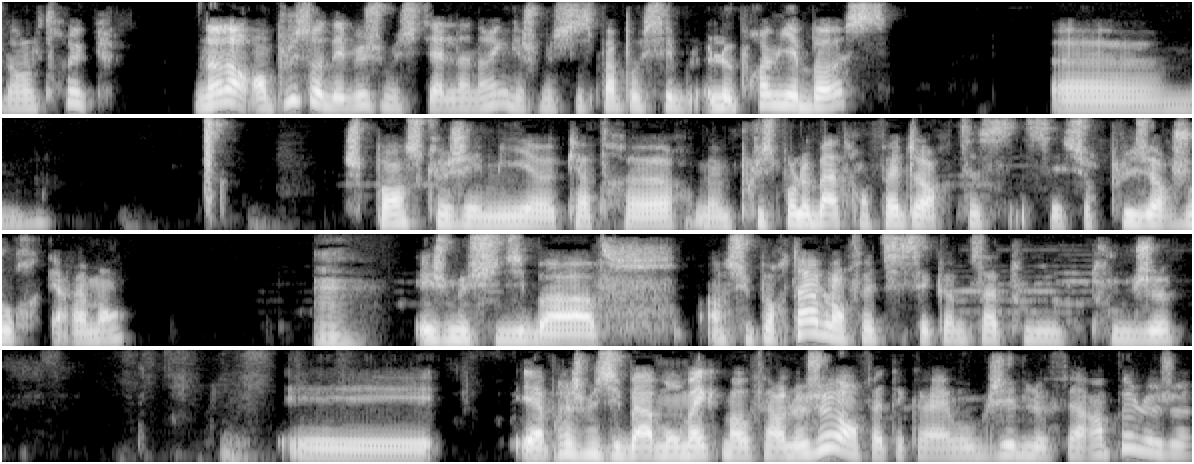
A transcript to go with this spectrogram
dans le truc. Non, non. En plus, au début, je me suis dit Elden Ring et je me suis dit c'est pas possible. Le premier boss, euh, je pense que j'ai mis 4 euh, heures, même plus pour le battre. En fait, genre, c'est sur plusieurs jours carrément. Hmm. Et je me suis dit bah insupportable en fait si c'est comme ça tout, tout le jeu. Et, et après, je me suis dit, bah, mon mec m'a offert le jeu, en fait, t'es quand même obligé de le faire un peu, le jeu.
